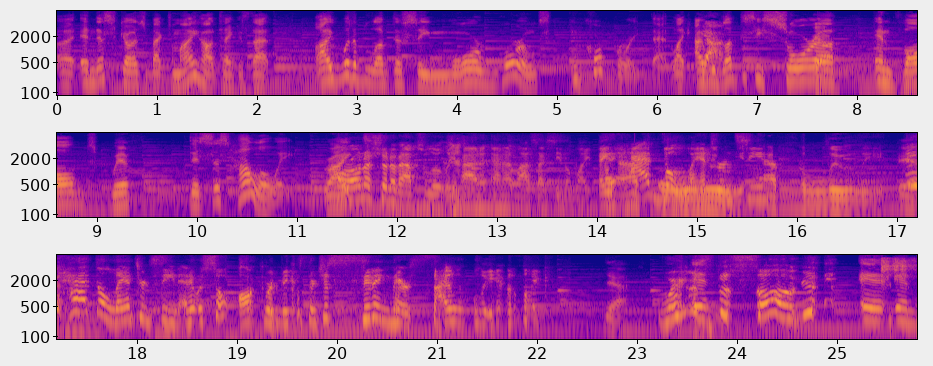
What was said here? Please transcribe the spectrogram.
uh, and this goes back to my hot take, is that I would have loved to see more worlds incorporate that. Like I Yeah. would love to see Sora involved with this is Halloween, right? Corona should have absolutely had it, and at last I see the light. They Oh, had the lantern scene. Absolutely. They Yeah. had the lantern scene, and it was so awkward because they're just sitting there silently, and I'm like, yeah. "Where's And- the song?" And, and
